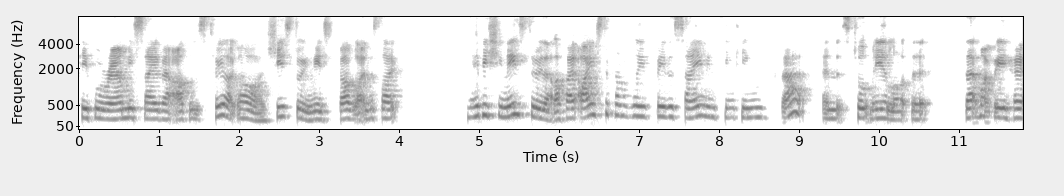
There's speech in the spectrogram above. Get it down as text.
people around me say about others too. Like, oh, she's doing this, blah blah. And it's like, maybe she needs to do that. Like I, I used to probably be the same in thinking that. And it's taught me a lot that that might be her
